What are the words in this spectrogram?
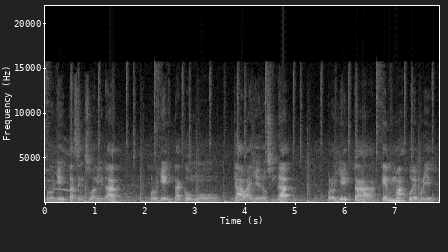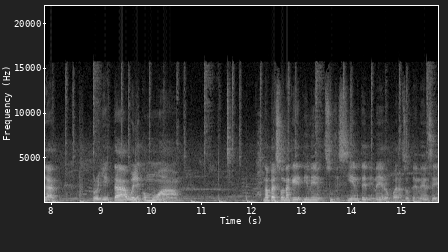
proyecta sensualidad proyecta como caballerosidad, proyecta, ¿qué más puede proyectar? Proyecta, huele como a una persona que tiene suficiente dinero para sostenerse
